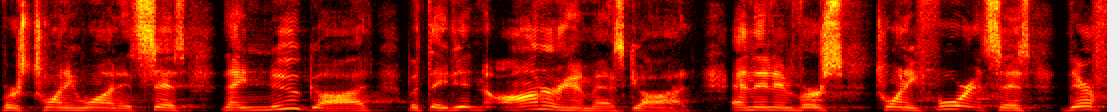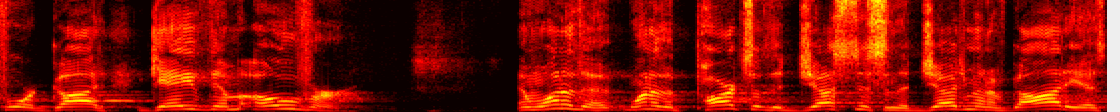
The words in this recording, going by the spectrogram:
verse 21. It says, they knew God, but they didn't honor him as God. And then in verse 24, it says, therefore God gave them over. And one of the, one of the parts of the justice and the judgment of God is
